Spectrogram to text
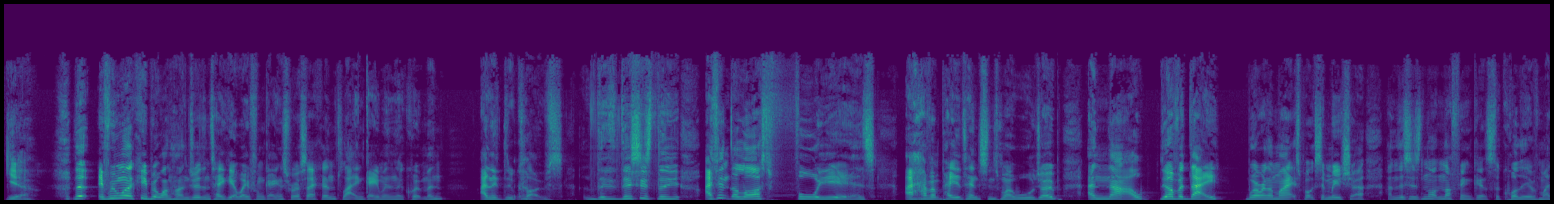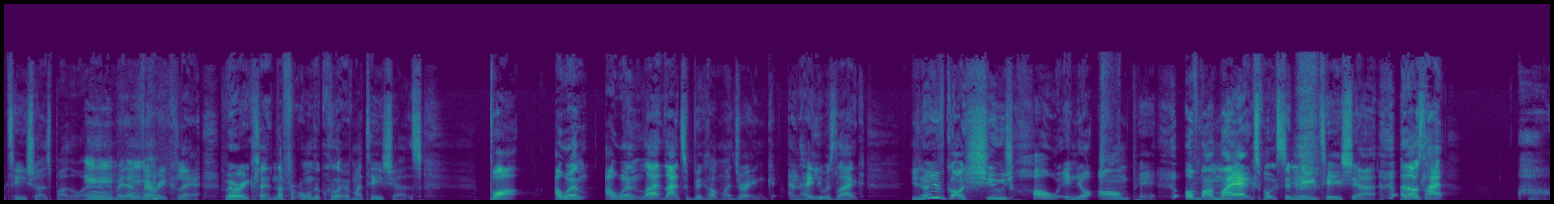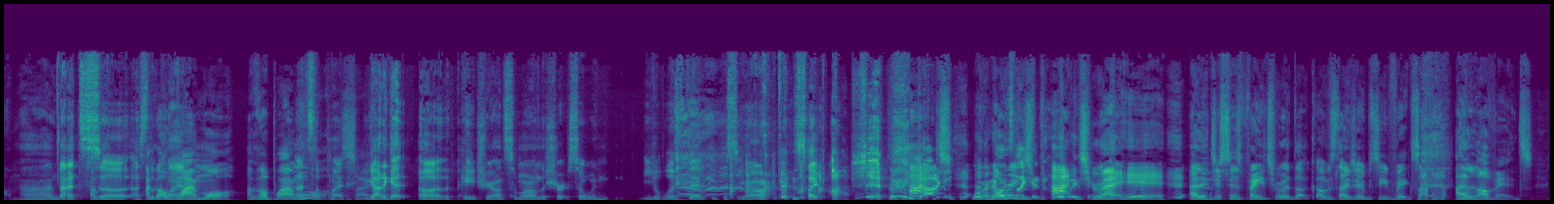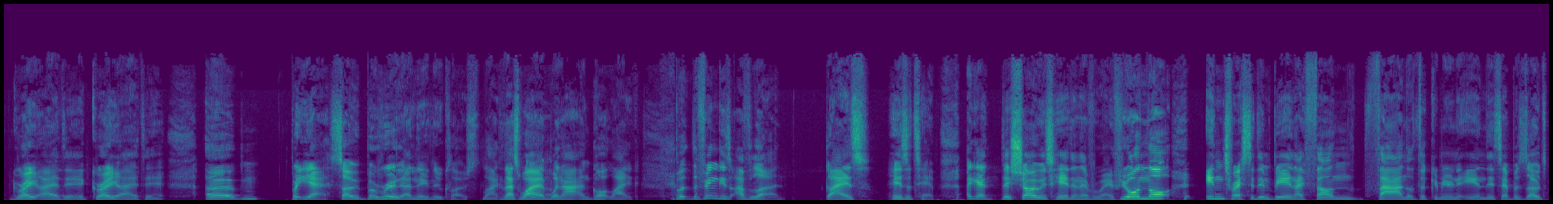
Yeah, Look, if we want to keep it 100 and take it away from games for a second, like in gaming and equipment, I need to do clothes. This is the. I think the last four years, I haven't paid attention to my wardrobe, and now the other day. Wearing a my Xbox and me shirt, and this is not nothing against the quality of my t-shirts, by the way. Me make that very clear, very clear. Nothing wrong with the quality of my t-shirts, but I went, I went like that to pick up my drink, and Haley was like, "You know, you've got a huge hole in your armpit of my my Xbox and me t-shirt," and I was like, "Oh man, that's got- uh, that's I the gotta plan. buy more. I gotta buy That's more." the plan. So- You got to get uh the Patreon somewhere on the shirt, so when you lift it, and people see. It's like, oh shit, the patch, gotta go support an orange like patch right here, and it just says patreon.com slash mcfixer. I love it. Great idea. Great idea. Um, but yeah, so, but really, I need new clothes. Like, that's why I went out and got, like, but the thing is, I've learned, guys, here's a tip. Again, this show is hidden everywhere. If you're not interested in being a fun fan of the community in this episode,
